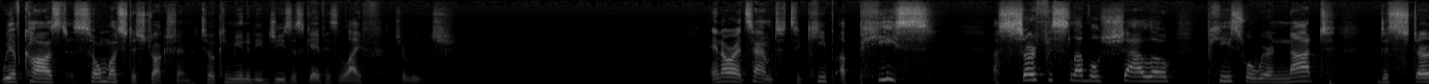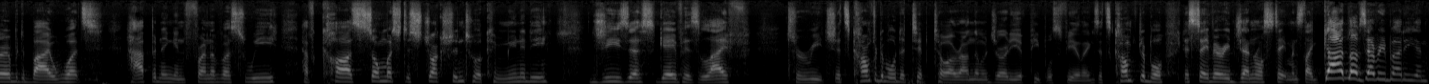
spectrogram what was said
we have caused so much destruction to a community Jesus gave his life to reach. In our attempt to keep a peace, a surface level, shallow peace where we're not disturbed by what's happening in front of us, we have caused so much destruction to a community Jesus gave his life to reach. It's comfortable to tiptoe around the majority of people's feelings. It's comfortable to say very general statements like God loves everybody and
